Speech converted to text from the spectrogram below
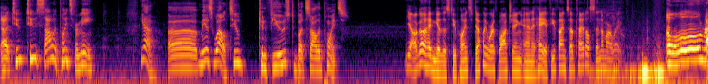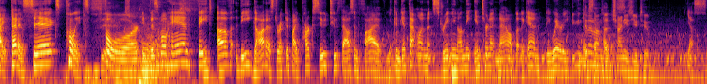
Uh, two two solid points for me. Yeah, uh, me as well. Two confused but solid points. Yeah, I'll go ahead and give this two points. Definitely worth watching. And hey, if you find subtitles, send them our way. All right, that is six points for Invisible Hand: Fate of the Goddess, directed by Park Soo, 2005. You can get that one streaming on the internet now, but again, be wary. You can no get it on the. Chinese YouTube, Yes.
